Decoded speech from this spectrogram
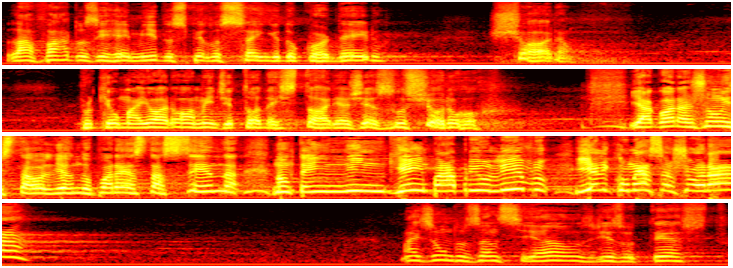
lavados e remidos pelo sangue do Cordeiro choram. Porque o maior homem de toda a história, Jesus, chorou. E agora João está olhando para esta cena, não tem ninguém para abrir o livro, e ele começa a chorar. Mas um dos anciãos, diz o texto,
